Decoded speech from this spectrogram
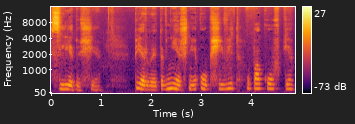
следующее. Первое – это внешний общий вид упаковки,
